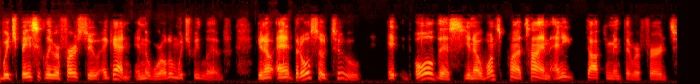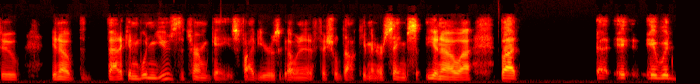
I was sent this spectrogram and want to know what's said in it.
which basically refers to again in the world in which we live, you know, and but also too. It, all this, you know, once upon a time, any document that referred to, you know, the Vatican wouldn't use the term gays five years ago in an official document or same, you know, uh, but it, it would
